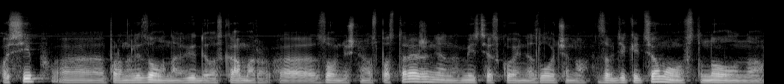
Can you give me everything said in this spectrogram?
осіб, е, проаналізовано відео з камер зовнішнього спостереження в місці скоєння злочину. Завдяки цьому встановлено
